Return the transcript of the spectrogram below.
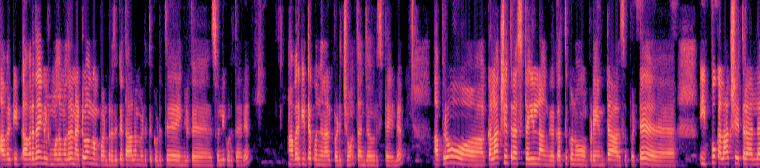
அவர்கிட்ட அவர் தான் எங்களுக்கு முத முதல்ல நட்டுவாங்கம் பண்ணுறதுக்கு தாளம் எடுத்து கொடுத்து எங்களுக்கு சொல்லி கொடுத்தாரு. அவர்கிட்ட கொஞ்ச நாள் படித்தோம் தஞ்சாவூர் ஸ்டைலு அப்புறம் கலாக்ஷேத்ரா ஸ்டைல் நாங்கள் கற்றுக்கணும் அப்படின்ட்டு ஆசைப்பட்டு இப்போ கலாக்ஷேத்ராவில்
